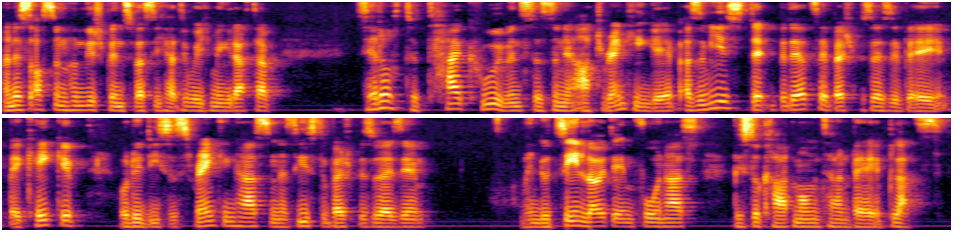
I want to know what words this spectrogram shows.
Und das ist auch so ein Hundgespinst, was ich hatte, wo ich mir gedacht habe, es wäre doch total cool, wenn es da so eine Art Ranking gäbe. Also wie es derzeit beispielsweise bei, bei Cake gibt, wo du dieses Ranking hast und da siehst du beispielsweise, wenn du zehn Leute empfohlen hast, bist du gerade momentan bei Platz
